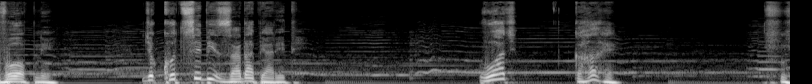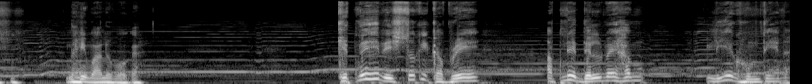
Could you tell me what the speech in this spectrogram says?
वो अपने जो खुद से भी ज़्यादा प्यारे थे। वो आज कहाँ है? नहीं मालूम होगा। कितने ही रिश्तों की कपड़े अपने दिल में हम लिए घूमते हैं ना।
